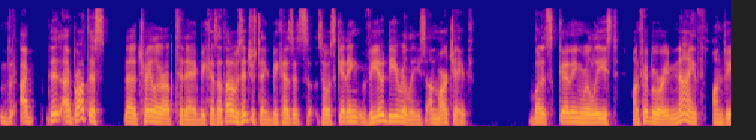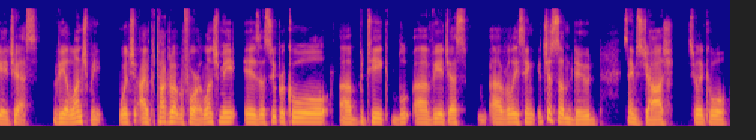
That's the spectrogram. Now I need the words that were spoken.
I I brought this uh, trailer up today because I thought it was interesting because it's so it's getting VOD release on March 8th, but it's getting released on February 9th on VHS via Lunchmeat which I've talked about before. Lunchmeat is a super cool uh, boutique uh, VHS uh, releasing. It's just some dude. His name's Josh. It's really cool.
